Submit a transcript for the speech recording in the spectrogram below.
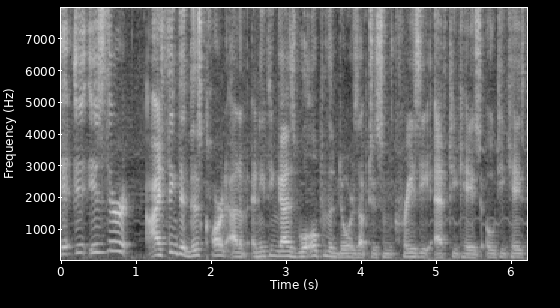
is there? I think that this card, out of anything, guys, will open the doors up to some crazy FTKs, OTKs,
